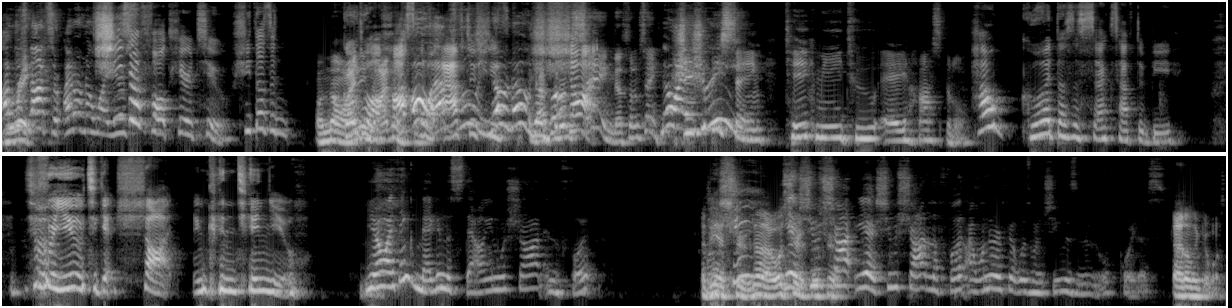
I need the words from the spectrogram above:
I'm break. just not. So, I don't know why She's at fault here too. She doesn't. Oh no, go I to didn't. a I didn't hospital Oh, after absolutely. she's No, no, they're That's what shot. I'm saying. That's what I'm saying. No, I she should be saying, "Take me to a hospital." How good does the sex have to be for you to get shot and continue? You know, I think Megan Thee Stallion was shot in the foot. I think Was that's true. she? No, that was yeah, true. she was That's true. shot. Yeah, she was shot in the foot. I wonder if it was when she was in the middle of coitus. I don't think it was.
